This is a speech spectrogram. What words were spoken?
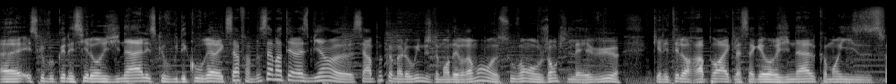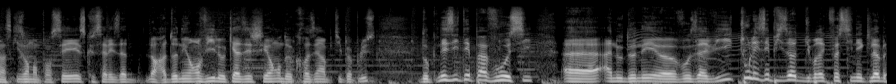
Euh, Est-ce que vous connaissiez l'original? Est-ce que vous découvrez avec ça? Enfin, ça m'intéresse bien. euh, C'est un peu comme Halloween. Je demandais vraiment souvent aux gens qui l'avaient vu quel était leur rapport avec la saga originale, comment ils, enfin, ce qu'ils en ont pensé. Est-ce que ça les a, leur a donné envie, le cas échéant, de creuser un petit peu plus Donc n'hésitez pas vous aussi à nous donner vos avis. Tous les épisodes du Breakfast Ciné Club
